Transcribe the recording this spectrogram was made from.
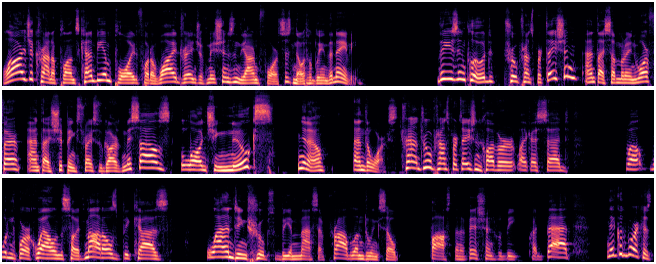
Large ekranoplans can be employed for a wide range of missions in the armed forces, notably in the Navy. These include troop transportation, anti submarine warfare, anti shipping strikes with guarded missiles, launching nukes, you know, and the works. Tra- troop transportation, however, like I said, well, wouldn't work well in the Soviet models because landing troops would be a massive problem. Doing so fast and efficient would be quite bad. They could work as,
